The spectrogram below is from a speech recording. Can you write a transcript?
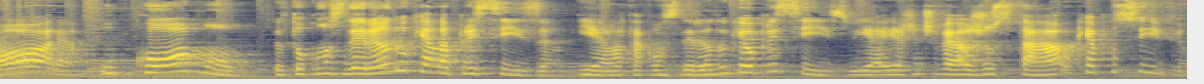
hora, o como eu tô considerando o que ela precisa e ela tá considerando o que eu preciso. E aí a gente vai ajustar o que é possível.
